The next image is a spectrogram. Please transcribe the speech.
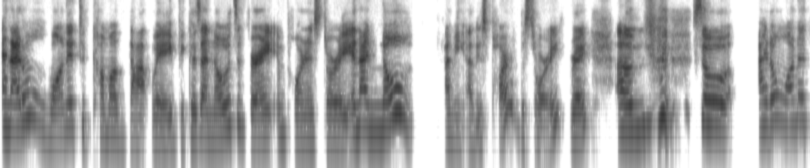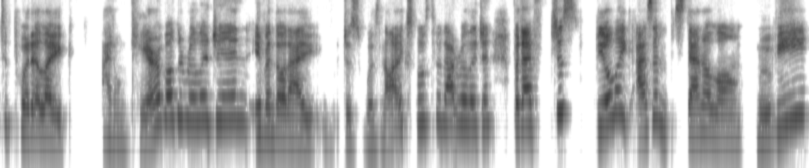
and I don't want it to come out that way because I know it's a very important story. And I know, I mean, at least part of the story, right? Um, so I don't want it to put it like I don't care about the religion, even though I just was not exposed to that religion. But I just feel like as a standalone movie,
